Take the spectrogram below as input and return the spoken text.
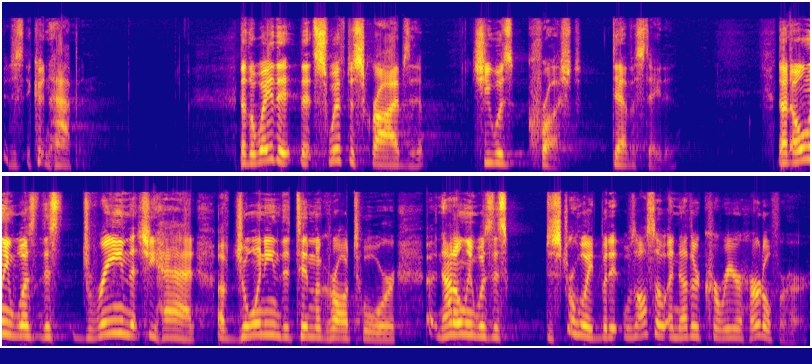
it, just, it couldn't happen. Now, the way that, that Swift describes it, she was crushed, devastated. Not only was this dream that she had of joining the Tim McGraw tour, uh, not only was this destroyed, but it was also another career hurdle for her.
